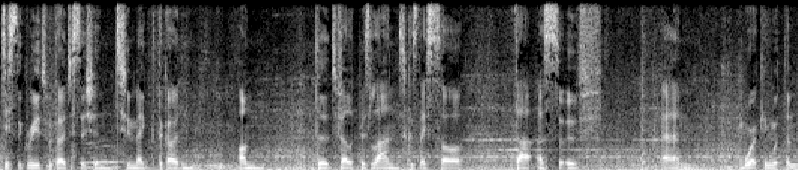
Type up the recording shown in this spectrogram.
disagreed with our decision to make the garden on the developer's land because they saw that as sort of um, working with them.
